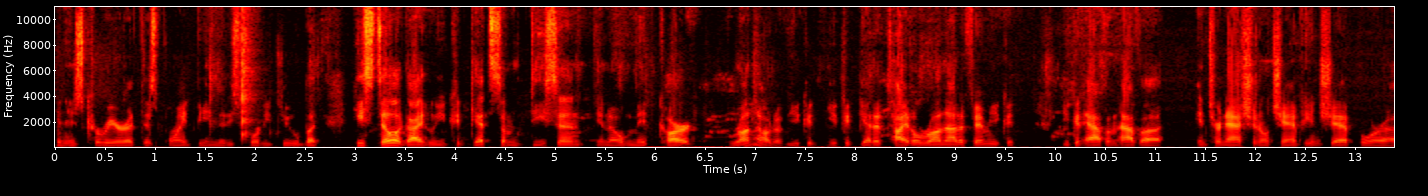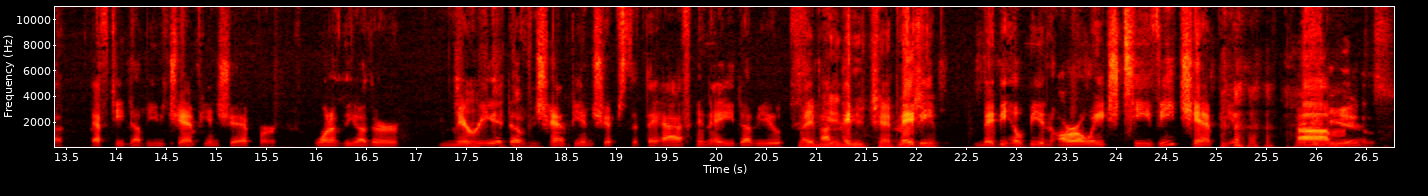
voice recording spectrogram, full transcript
in his career at this point, being that he's 42. But he's still a guy who you could get some decent, you know, mid card run out of. You could you could get a title run out of him. You could you could have him have a international championship or a FTW championship or one of the other myriad of championships that they have in AEW. Maybe Uh, a maybe- new championship. Maybe he'll be an ROH TV champion. Maybe Um, he is.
